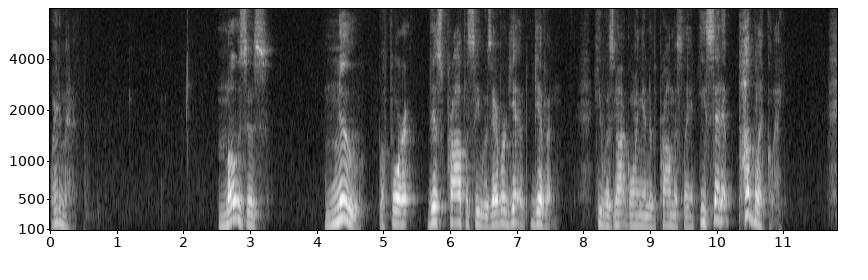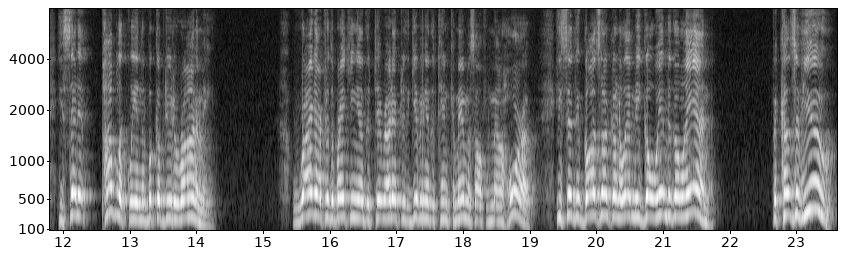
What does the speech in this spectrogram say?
Wait a minute. Moses knew before this prophecy was ever given, he was not going into the promised land. He said it publicly. He said it publicly in the book of Deuteronomy right after the breaking of the right after the giving of the Ten Commandments off of Mount Horeb. He said that God's not going to let me go into the land because of you.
